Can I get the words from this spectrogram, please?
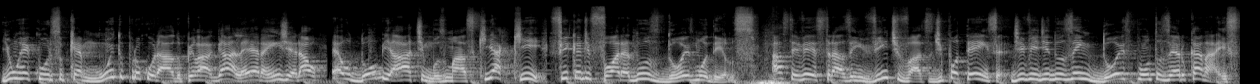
E um recurso que é muito procurado pela galera em geral é o Dolby Atmos, mas que aqui fica de fora dos dois modelos. As TVs trazem 20 watts de potência divididos em 2.0 canais.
